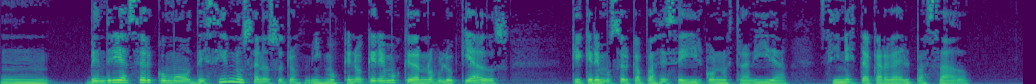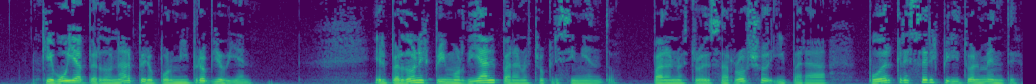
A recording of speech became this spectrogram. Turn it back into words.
Mm, vendría a ser como decirnos a nosotros mismos que no queremos quedarnos bloqueados, que queremos ser capaces de seguir con nuestra vida sin esta carga del pasado, que voy a perdonar pero por mi propio bien. El perdón es primordial para nuestro crecimiento, para nuestro desarrollo y para poder crecer espiritualmente.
